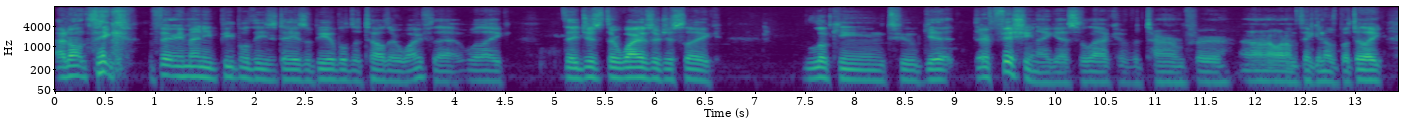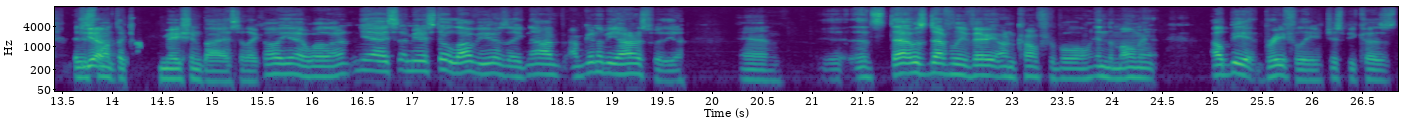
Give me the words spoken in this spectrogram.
i don't think very many people these days would be able to tell their wife that well like they just their wives are just like looking to get they're fishing i guess the lack of a term for i don't know what i'm thinking of but they're like they just Yeah. want the confirmation bias they're like oh yeah well I, yeah I mean i still love you it's like no I'm, I'm gonna be honest with you and uh, it's that was definitely very uncomfortable in the moment albeit briefly just because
